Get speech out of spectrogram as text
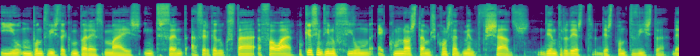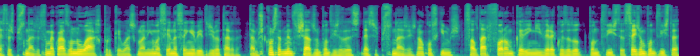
e um ponto de vista que me parece mais interessante acerca do que se está a falar. O que eu senti no filme é que, como nós estamos constantemente fechados dentro deste, deste ponto de vista destas personagens. O filme é quase um noir, porque eu acho que não há nenhuma cena sem a Beatriz Batarda. Estamos constantemente fechados no ponto de vista destas personagens, não conseguimos saltar fora um bocadinho e ver a coisa de outro ponto de vista, seja um ponto de vista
